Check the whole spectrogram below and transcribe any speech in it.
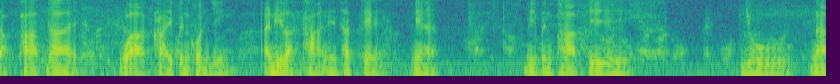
จับภาพได้ว่าใครเป็นคนยิง อันนี้หลักฐานเนี่ยชัดเจนเนี่ยฮะนี่เป็นภาพที่อยู่หน้า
